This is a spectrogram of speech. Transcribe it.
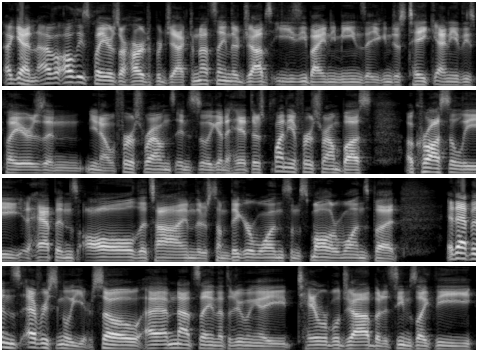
again all these players are hard to project. I'm not saying their job's easy by any means that you can just take any of these players and you know first round's instantly going to hit. There's plenty of first round busts across the league. It happens all the time. There's some bigger ones some smaller ones but it happens every single year. So i'm not saying that they're doing a terrible job but it seems like the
